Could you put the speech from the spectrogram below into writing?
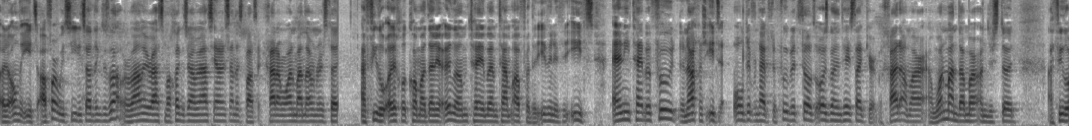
it only eats Afar. We see these other things as well. Ram Ravasi Machlekes Ram Ravasi. I understand this pasuk. Chadam one man understood that even if it eats any type of food, the Nachash eats all different types of food, but still it's always going to taste like your Amar, and one man Damar understood. One man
